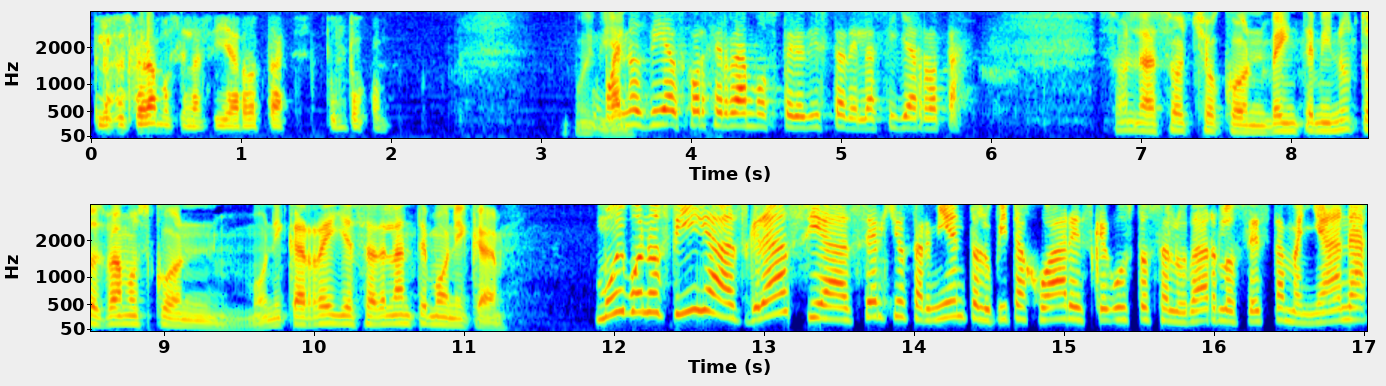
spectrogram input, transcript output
Los esperamos en la silla rota.com. Buenos días, Jorge Ramos, periodista de La Silla Rota. Son las 8 con 20 minutos. Vamos con Mónica Reyes. Adelante, Mónica. Muy buenos días, gracias Sergio Sarmiento, Lupita Juárez, qué gusto saludarlos esta mañana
